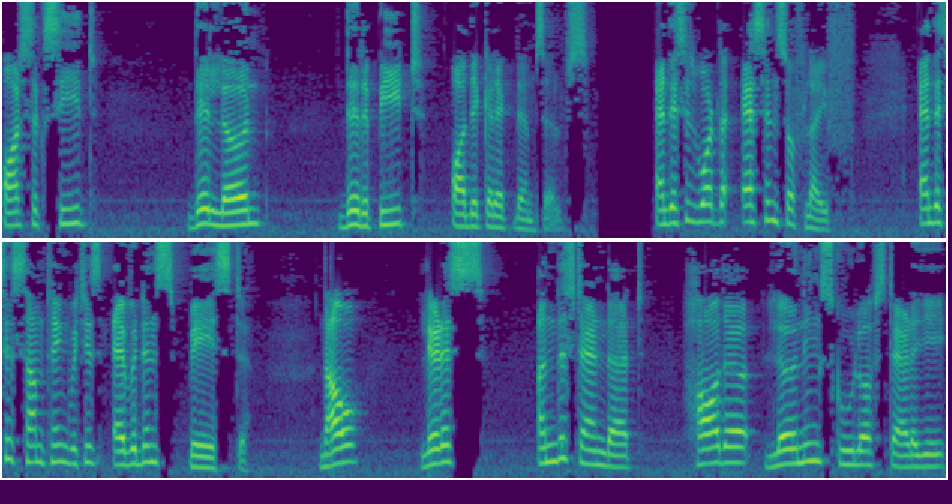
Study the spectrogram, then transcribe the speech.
or succeed, they learn, they repeat, or they correct themselves. And this is what the essence of life. And this is something which is evidence based. Now, let us understand that how the learning school of strategy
